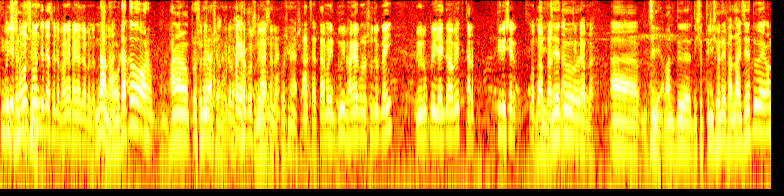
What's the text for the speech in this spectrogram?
তিরিশ সমান সমান যেটা আছে ওটা ভাঙা ঠাঙা যাবে না না না ওটা তো অ- ভাঙানো প্রশ্নই আসে না। ওটা ভাঙার প্রশ্নই না, আসে না। প্রশ্নই আসে আচ্ছা তার মানে দুই ভাঙার কোনো সুযোগ নাই। দুইয়ের উপরেই যাইতে হবে তার তিরিশের মতো আপনার যেহেতু জি আমার দুইশো তিরিশ হলেই ভালো হয়। যেহেতু এখন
